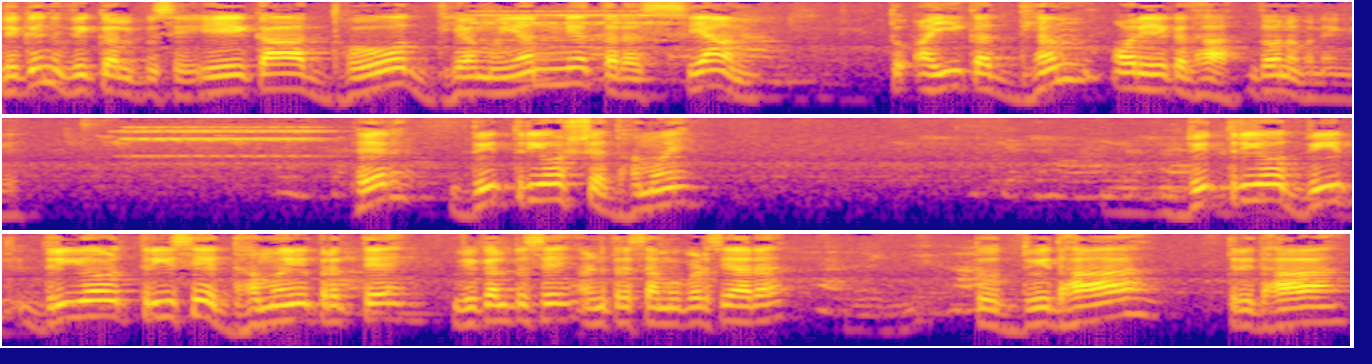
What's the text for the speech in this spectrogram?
लेकिन विकल्प से एकाधो एकाधोध्यमयन्य तरस्याम तो कध्यम और एक धा दोनों बनेंगे। फिर द्वित्रियोश धमोय द्वित्रियो, द्वि और त्रि से धमोय प्रत्यय विकल्प से साम ऊपर से आ रहा है। तो द्विधा, त्रिधा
